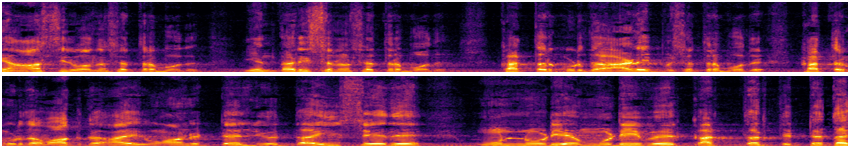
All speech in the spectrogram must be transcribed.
என் ஆசீர்வாதம் செத்துற போது என் தரிசனம் செத்துற போது கத்தர் கொடுத்த அழைப்பு செத்துற போது கத்தர் கொடுத்த வாக்கு ஐ வாண்ட் டெல் யூ தயவு செய்து உன்னுடைய முடிவு கத்தர் திட்டத்தை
